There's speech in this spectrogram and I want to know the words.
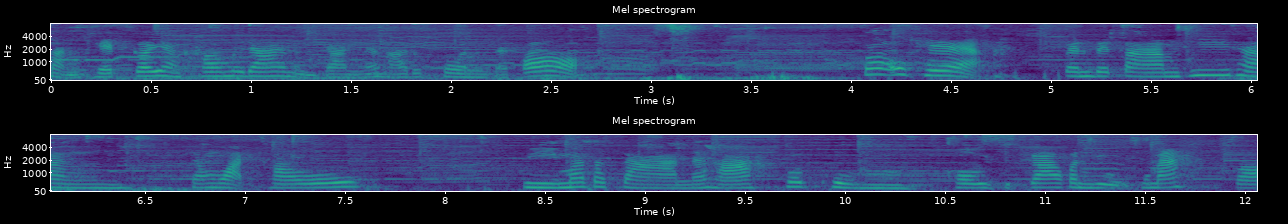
สันเพชรก็ยังเข้าไม่ได้เหมือนกันนะคะ ทุกคนแต่ก็ ก็โอเคอะเป็นไปตามที่ทางจังหวัดเขามีมาตรการนะคะควบคุมโควิด -19 กันอยู่ใช่ไหมก็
